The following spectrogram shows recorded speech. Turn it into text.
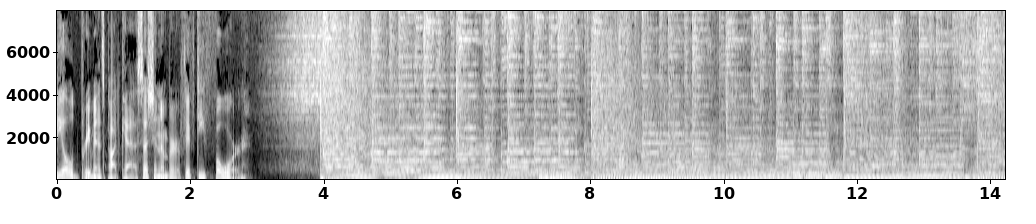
the old Pre-Meds podcast, session number 54.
